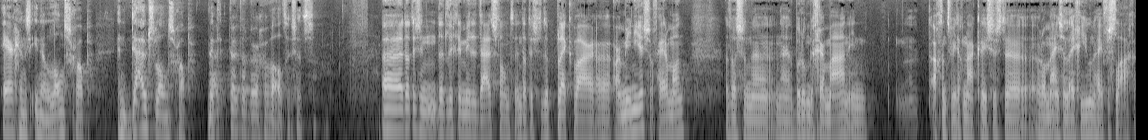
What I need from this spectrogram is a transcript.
Ergens in een landschap. Een Duits landschap. Met... Teutoburgerwald is het. Uh, dat, is in, dat ligt in Midden-Duitsland. En dat is de plek waar uh, Arminius, of Herman... dat was een, uh, een heel beroemde Germaan in 28 na Christus de Romeinse legioen heeft verslagen.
